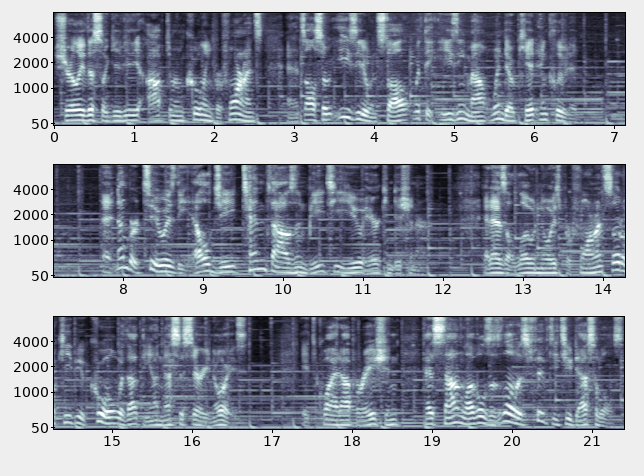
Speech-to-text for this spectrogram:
Surely this will give you the optimum cooling performance, and it's also easy to install with the Easy Mount window kit included. At number 2 is the LG 10000 BTU air conditioner. It has a low noise performance so it'll keep you cool without the unnecessary noise. Its quiet operation has sound levels as low as 52 decibels,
